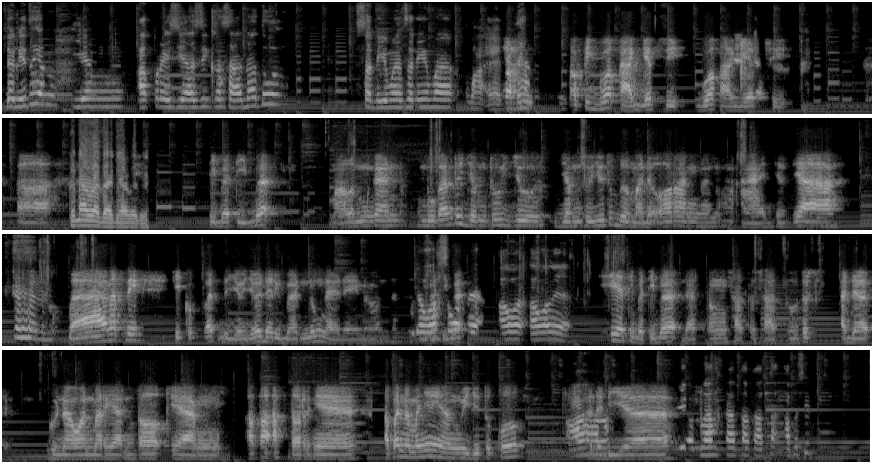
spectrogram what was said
dan itu yang yang apresiasi ke sana tuh seniman-seniman. Wah edan tapi gue kaget sih gue kaget sih. Eh, Kenapa tadi apa tuh? tiba-tiba malam kan pembukaan tuh jam 7 jam 7 tuh belum ada orang kan. Anjir ya. Kikuk banget nih. Kikuk banget. Udah jauh-jauh dari Bandung nggak ada yang nonton. Udah was ya? Awal awal ya? Iya tiba-tiba datang satu-satu. Terus ada Gunawan Marianto yang apa aktornya apa namanya yang Wiji Tukul? Ah. Ada dia. Diamlah kata-kata. Apa sih?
